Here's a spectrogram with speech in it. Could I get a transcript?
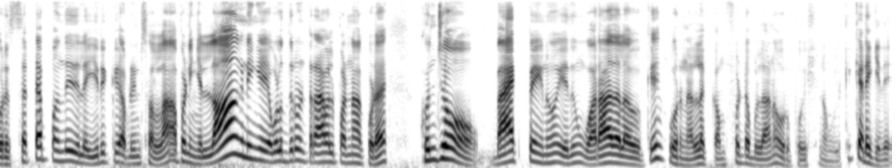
ஒரு செட்டப் வந்து இதில் இருக்குது அப்படின்னு சொல்லலாம். அப்போ நீங்கள் லாங் நீங்கள் எவ்வளோ தூரம் ட்ராவல் பண்ணால் கூட கொஞ்சம் பேக் பெயினோ எதுவும் வராத அளவுக்கு ஒரு நல்ல கம்ஃபர்டபுளான ஒரு பொசிஷன் உங்களுக்கு கிடைக்குது.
